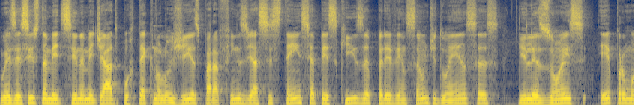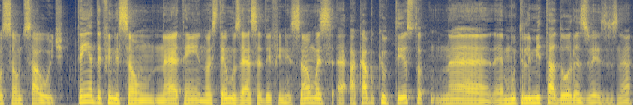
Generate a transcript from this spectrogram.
o exercício da medicina mediado por tecnologias para fins de assistência, pesquisa, prevenção de doenças e lesões e promoção de saúde. Tem a definição, né? Tem, nós temos essa definição, mas é, acaba que o texto né, é muito limitador às vezes, né?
